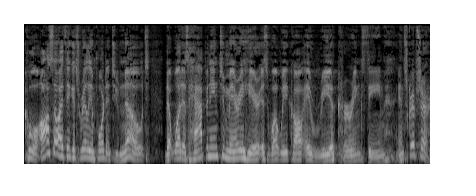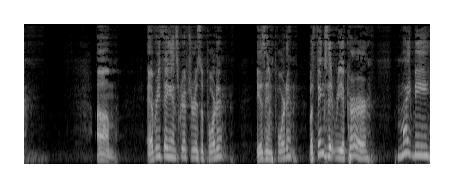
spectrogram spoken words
Cool. Also, I think it's really important to note that what is happening to Mary here is what we call a reoccurring theme in scripture. Um, everything in scripture is important, is important, but things that reoccur might be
